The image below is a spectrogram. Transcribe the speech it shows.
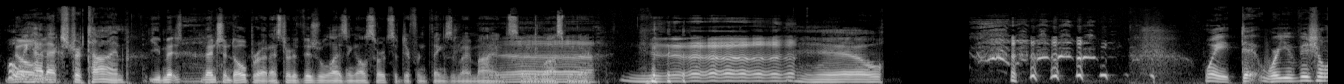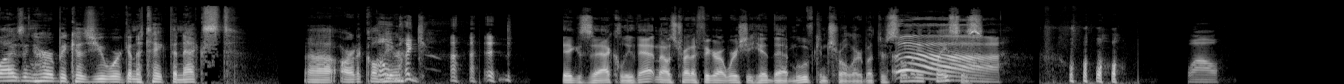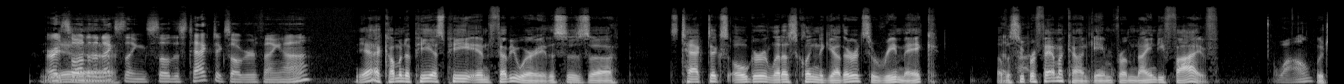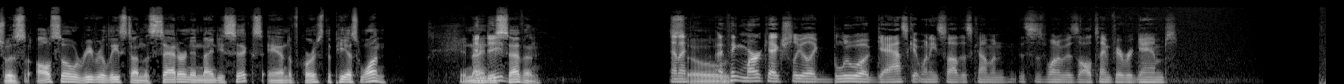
Well, No, we had you- extra time. You me- mentioned Oprah, and I started visualizing all sorts of different things in my mind, so you lost me there. Ew. Wait, di- were you visualizing her because you were going to take the next uh, article oh here? Oh my god. Exactly that, and I was trying to figure out where she hid that move controller, but there's so many places. wow. All right, so on to the next thing. So this Tactics Ogre thing, huh? Yeah, coming to PSP in February. This is uh, it's Tactics Ogre. Let us cling together. It's a remake of a That's Super Famicom game from '95, Wow. which was also re-released on the Saturn in '96, and of course the PS1 in '97. And So- I, I think Mark actually like blew a gasket when he saw this coming. This is one of his all-time favorite games.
